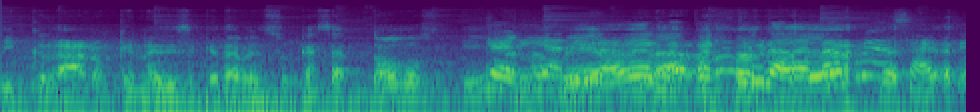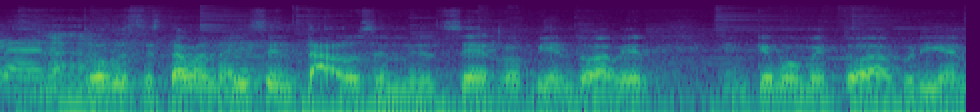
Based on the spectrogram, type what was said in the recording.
Y claro que nadie se quedaba en su casa, todos iban a ver, la apertura de la presa, claro. Todos estaban ahí sentados en el cerro viendo a ver en qué momento abrían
